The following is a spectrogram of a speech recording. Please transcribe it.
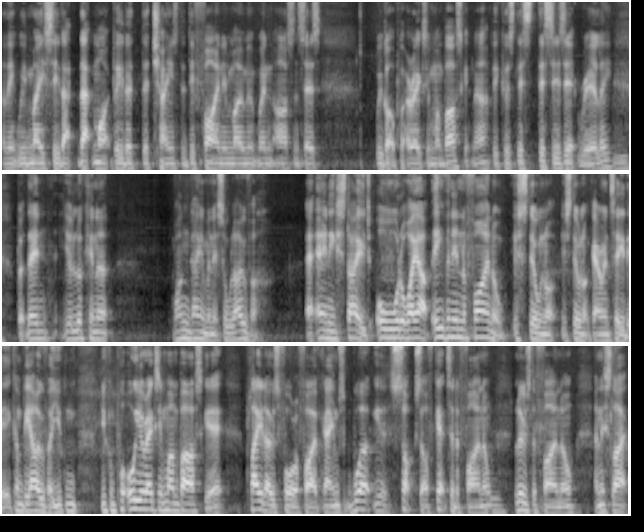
I think we may see that. That might be the, the change, the defining moment when Arsenal says, we've got to put our eggs in one basket now because this, this is it, really. But then you're looking at one game and it's all over. At any stage, all the way up, even in the final, it's still not, it's still not guaranteed. It can be over. You can, you can put all your eggs in one basket, play those four or five games, work your socks off, get to the final, lose the final, and it's like,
